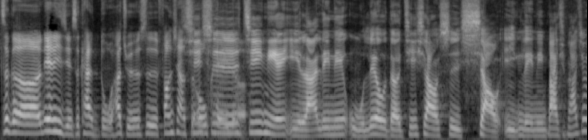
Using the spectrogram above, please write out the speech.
这个练丽姐是看多，她觉得是方向是 OK 的。其实今年以来，零零五六的绩效是小赢零零八七八，就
